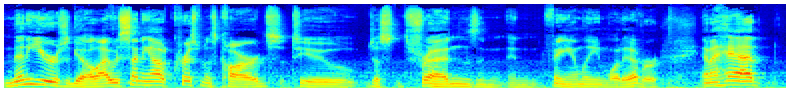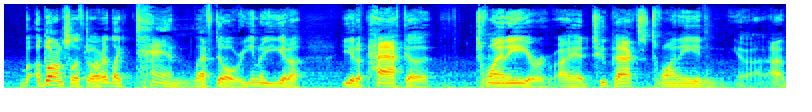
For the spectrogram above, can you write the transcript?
many years ago. I was sending out Christmas cards to just friends and, and family and whatever, and I had a bunch left over. I had like ten left over. You know, you get a you get a pack of twenty, or I had two packs of twenty, and you know, I,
